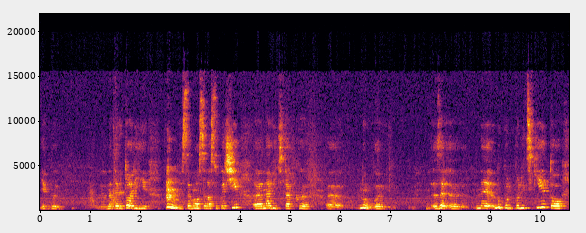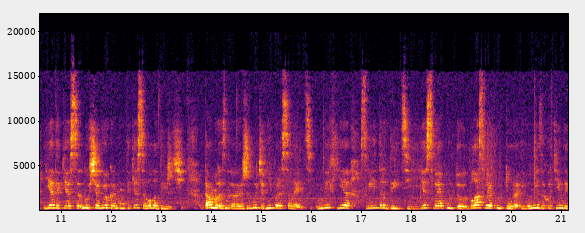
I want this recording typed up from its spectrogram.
якби, на території самого села Сукачі е, навіть так ну, не, ну, по- по-людськи, то є таке ну, ще виокремлено таке село Ладижичі. Там живуть одні переселенці. У них є свої традиції, є своя була своя культура, і вони захотіли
